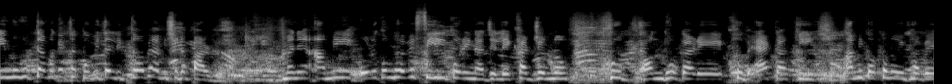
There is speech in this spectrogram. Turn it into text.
এই মুহূর্তে আমাকে একটা কবিতা লিখতে হবে, আমি সেটা পারব। মানে আমি ওরকম ভাবে ফিল করি না যে লেখার জন্য খুব অন্ধকারে, খুব একাকী, আমি কখনো ওইভাবে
